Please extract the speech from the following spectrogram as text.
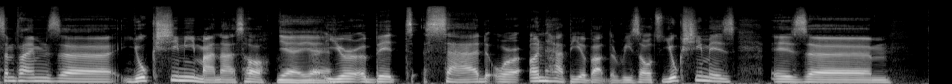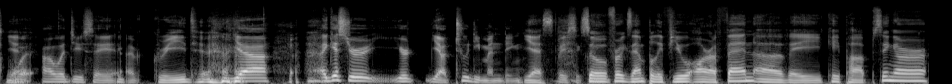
sometimes uh, 욕심이 많아서 Yeah, yeah. you're a bit sad or unhappy about the results 욕심 is is um Yeah. what, how would you say it? I- Greed. yeah, I guess you're you're yeah too demanding. Yes. basically. So, for example, if you are a fan of a K-pop singer,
